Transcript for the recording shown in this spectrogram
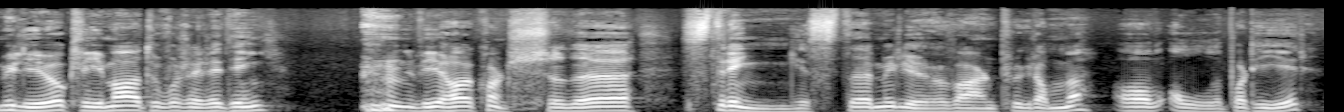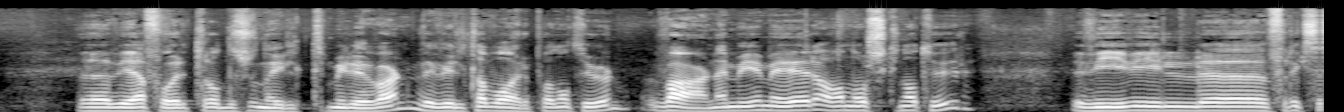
Miljø og klima er to forskjellige ting. Vi har kanskje det strengeste miljøvernprogrammet av alle partier. Vi er for tradisjonelt miljøvern. Vi vil ta vare på naturen. Verne mye mer av norsk natur. Vi vil eh, f.eks.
